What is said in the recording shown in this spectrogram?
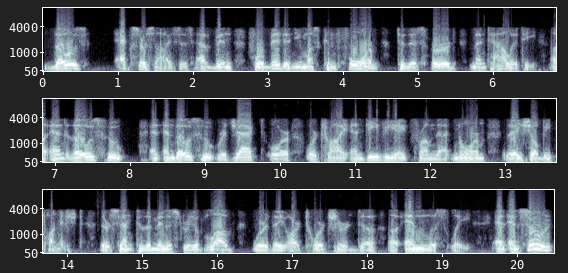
those exercises have been forbidden. You must conform to this herd mentality. Uh, and those who and, and those who reject or, or try and deviate from that norm, they shall be punished. They're sent to the ministry of love where they are tortured uh, uh, endlessly. And, and soon,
